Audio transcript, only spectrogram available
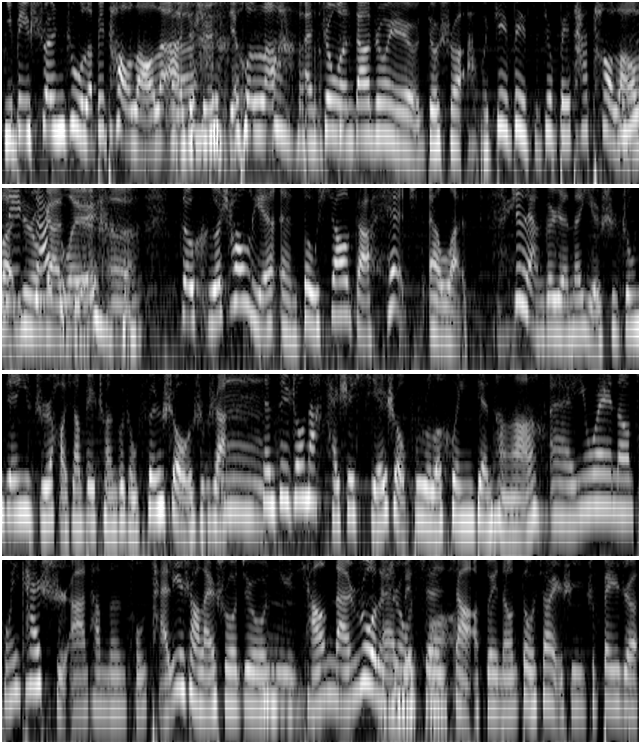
你被拴住了，被套牢了啊，就是结婚了。按中文当中也有，就说啊，我这辈子就被他套牢了这种感觉。嗯 So 何超莲 and 窦骁 got hitched at last。这两个人呢，也是中间一直好像被传各种分手，是不是？嗯。但最终呢，还是携手步入了婚姻殿堂啊。哎，因为呢，从一开始啊，他们从财力上来说就有女强男弱的这种现象，所以呢，窦骁也是一直背着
